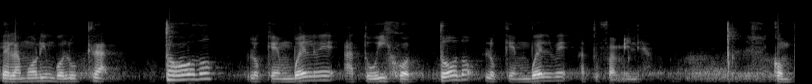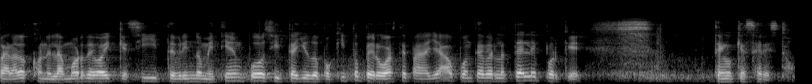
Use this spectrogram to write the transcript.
El amor involucra todo lo que envuelve a tu hijo, todo lo que envuelve a tu familia. Comparado con el amor de hoy, que sí te brindo mi tiempo, sí te ayudo poquito, pero hazte para allá o ponte a ver la tele porque tengo que hacer esto.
